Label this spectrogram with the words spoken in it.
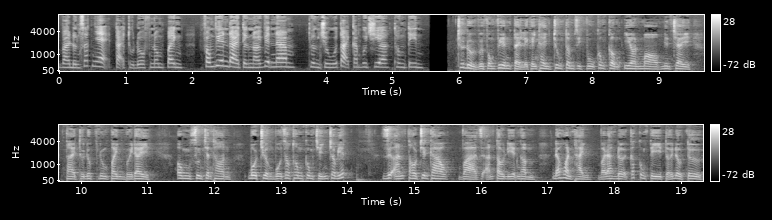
và đường sắt nhẹ tại thủ đô Phnom Penh. Phóng viên Đài Tiếng Nói Việt Nam, thường trú tại Campuchia, thông tin. Trao đổi với phóng viên tại lễ khánh thành Trung tâm Dịch vụ Công cộng Ion Mall Miên Chây tại thủ đô Phnom Penh mới đây, ông Sun Chanthon, Bộ trưởng Bộ Giao thông Công chính cho biết, Dự án tàu trên cao và dự án tàu điện ngầm đã hoàn thành và đang đợi các công ty tới đầu tư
